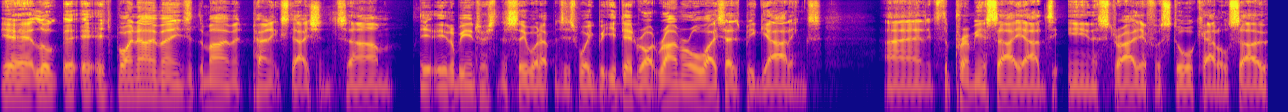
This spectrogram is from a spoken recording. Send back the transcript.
Yeah, look, it's by no means at the moment panic stations. Um, it, will be interesting to see what happens this week. But you're dead right. Roma always has big yardings, and it's the premier sale yards in Australia for store cattle. So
